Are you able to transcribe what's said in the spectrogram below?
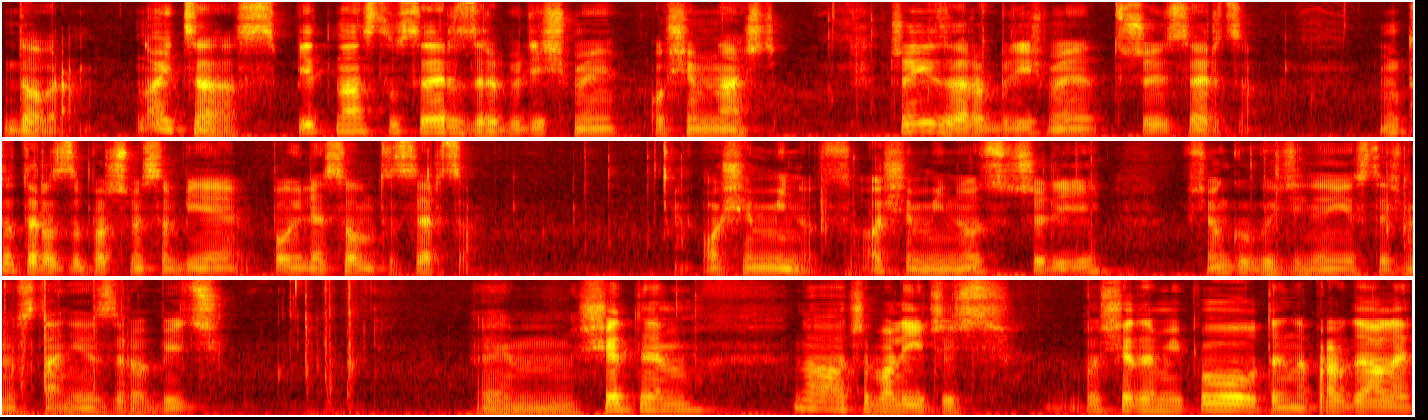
Dobra, no i co? Z 15 serc zrobiliśmy 18, czyli zarobiliśmy 3 serca. No to teraz zobaczmy sobie, po ile są te serca. 8 minut. 8 minut, czyli w ciągu godziny jesteśmy w stanie zrobić Ym, 7, no trzeba liczyć, bo 7,5 tak naprawdę, ale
